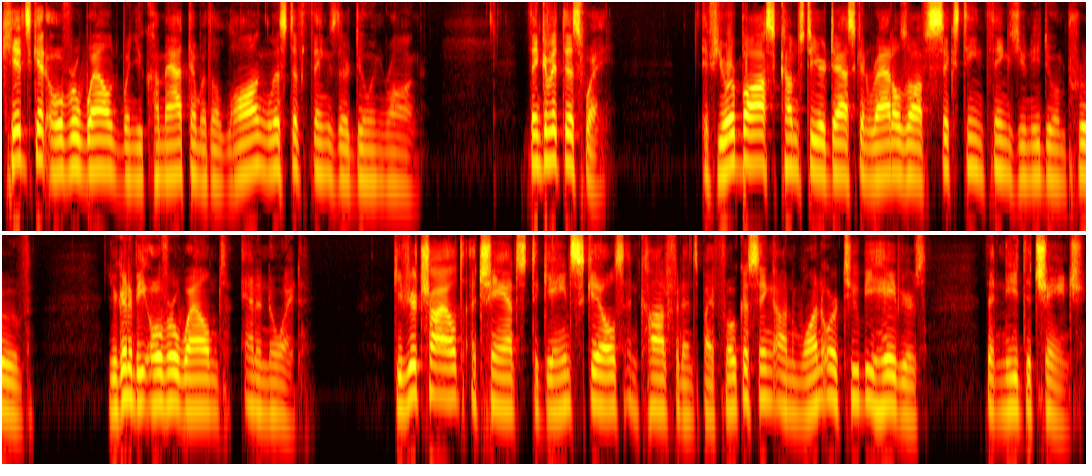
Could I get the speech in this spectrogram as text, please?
kids get overwhelmed when you come at them with a long list of things they're doing wrong. Think of it this way if your boss comes to your desk and rattles off 16 things you need to improve, you're going to be overwhelmed and annoyed. Give your child a chance to gain skills and confidence by focusing on one or two behaviors that need to change.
